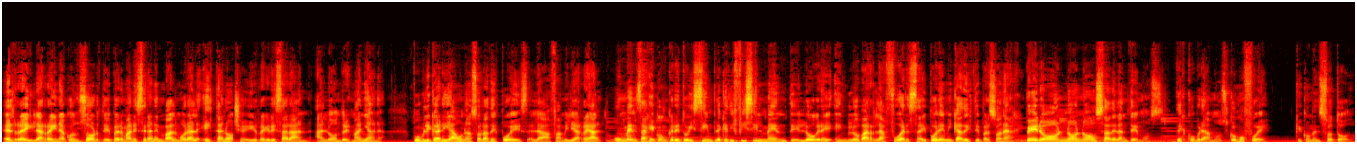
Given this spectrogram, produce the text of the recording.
El rey y la reina consorte permanecerán en Balmoral esta noche y regresarán a Londres mañana, publicaría unas horas después la familia real. Un mensaje concreto y simple que difícilmente logre englobar la fuerza y polémica de este personaje. Pero no nos adelantemos, descubramos cómo fue que comenzó todo.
